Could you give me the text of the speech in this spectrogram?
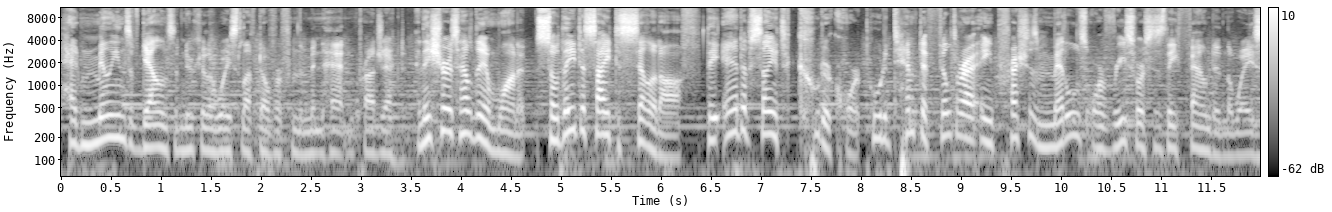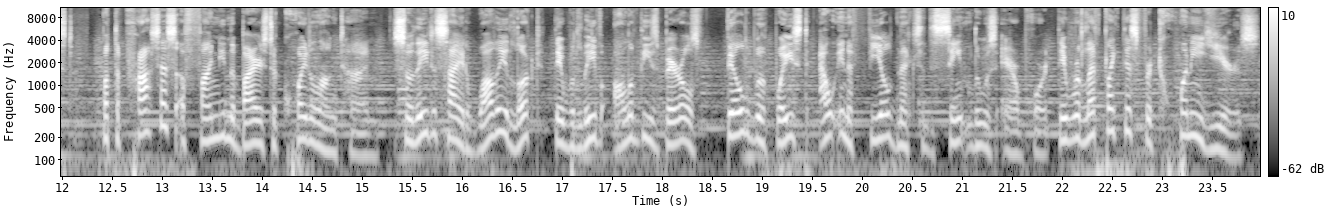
had millions of gallons of nuclear waste left over from the Manhattan Project, and they sure as hell didn't want it, so they decided to sell it off. They ended up selling it to Cotter Corp, who would attempt to filter out any precious metals or resources they found in the waste. But the process of finding the buyers took quite a long time, so they decided while they looked, they would leave all of these barrels filled with waste out in a field next to the St. Louis airport. They were left like this for 20 years,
